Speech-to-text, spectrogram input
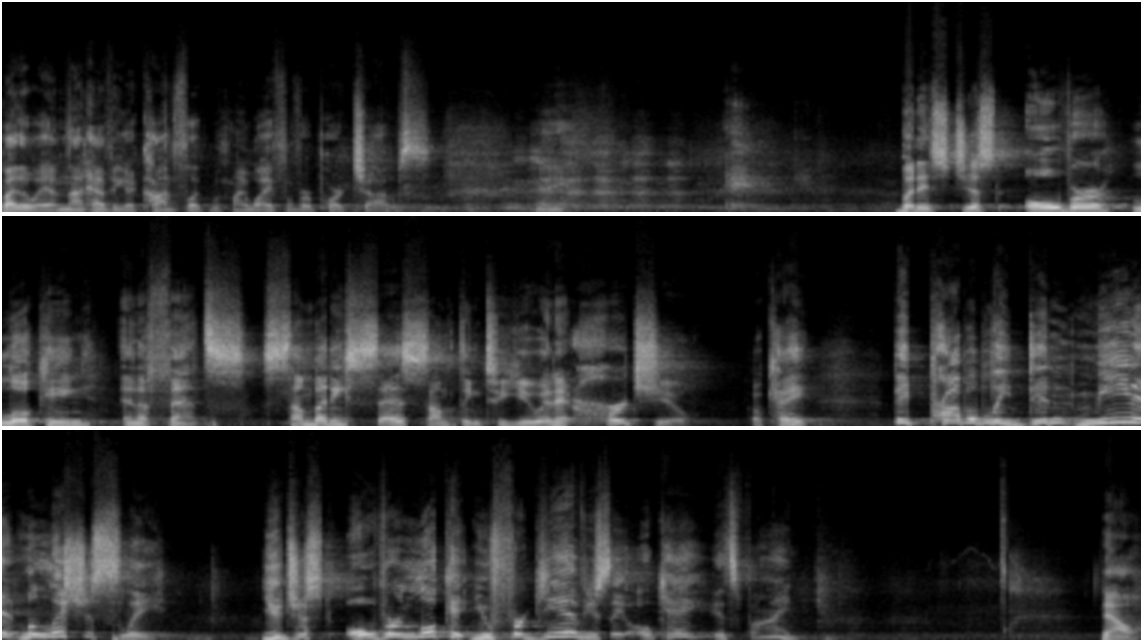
By the way, I'm not having a conflict with my wife over pork chops. Okay? But it's just overlooking an offense. Somebody says something to you and it hurts you, okay? They probably didn't mean it maliciously. You just overlook it. You forgive. You say, okay, it's fine. Now,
